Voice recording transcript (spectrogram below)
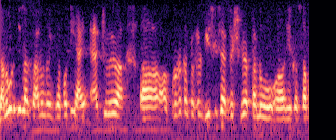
నల్గొండ జిల్లా కానుంది కాబట్టి యాక్చువల్గా ప్రోటోకాల్ ప్రకారం డీసీసీ అధ్యక్షుడిగా తను ఈ యొక్క సభ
